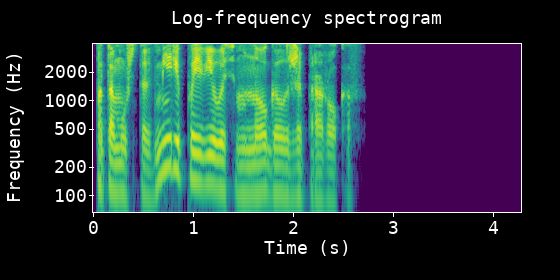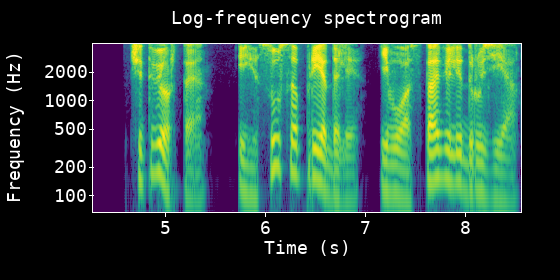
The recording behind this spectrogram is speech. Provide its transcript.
потому что в мире появилось много лжепророков. Четвертое. Иисуса предали, его оставили друзья.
